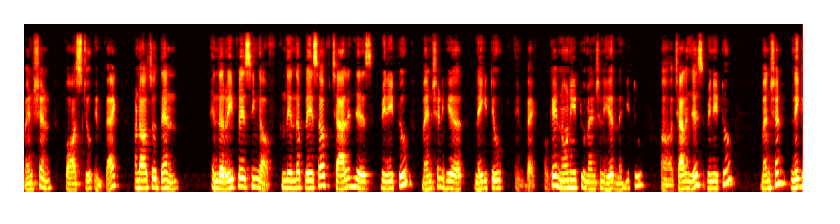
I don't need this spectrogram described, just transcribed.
mention positive impact and also then in the replacing of in the place of challenges we need to mention here negative impact. Okay no need to mention here negative uh, challenges. We need to mention neg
